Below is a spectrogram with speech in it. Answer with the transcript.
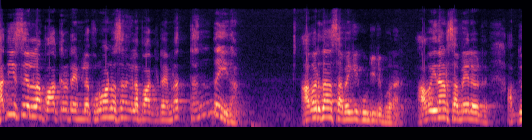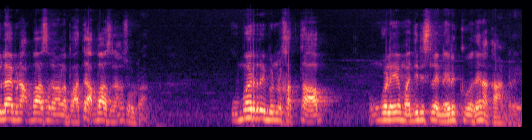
ஹதீஸ் எல்லாம் பார்க்குற டைமில் குர்ஆன் வசனங்களை பார்க்குற டைமில் தந்தை தான். அவர் தான் சபைக்கு கூட்டிகிட்டு போகிறார் அவை தான் சபையில் வருது அப்துல்லா இபின் அப்பாஸ் அவங்களை பார்த்து அப்பாஸ் சொல்கிறாங்க உமர் இபின் ஹத்தாப் உங்களையே மஜ்ரிஸில் நெருக்குவதை நான் காண்றேன்.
